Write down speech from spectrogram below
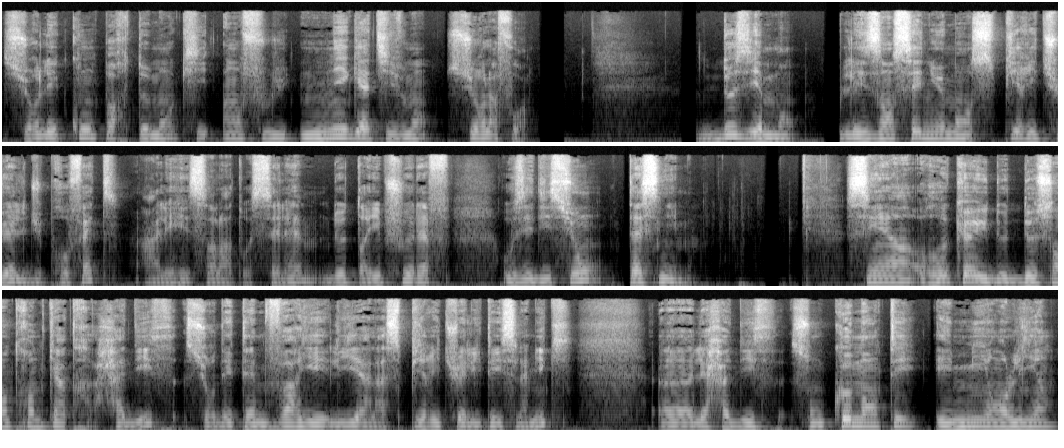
sur les comportements qui influent négativement sur la foi. Deuxièmement, les enseignements spirituels du prophète de Taïb Shuref aux éditions Tasnim. C'est un recueil de 234 hadiths sur des thèmes variés liés à la spiritualité islamique. Euh, les hadiths sont commentés et mis en lien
